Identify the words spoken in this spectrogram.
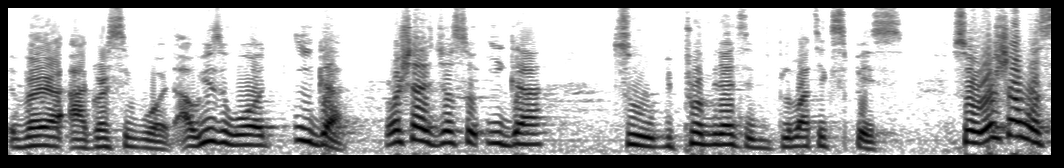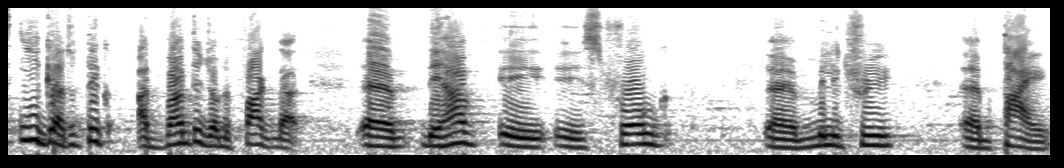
a very aggressive word. I would use the word eager. Russia is just so eager to be prominent in diplomatic space. So Russia was eager to take advantage of the fact that um, they have a, a strong uh, military um, tie,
